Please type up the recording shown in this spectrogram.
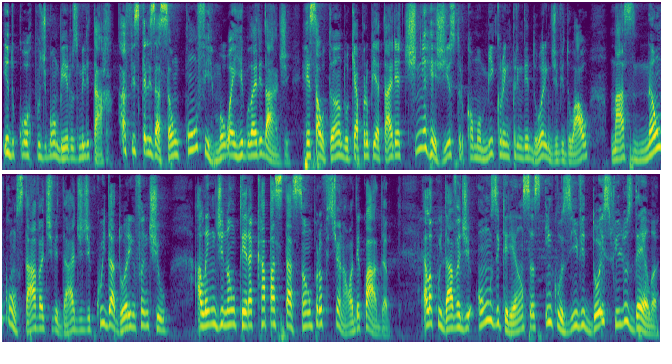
e do Corpo de Bombeiros Militar. A fiscalização confirmou a irregularidade, ressaltando que a proprietária tinha registro como microempreendedora individual, mas não constava atividade de cuidadora infantil, além de não ter a capacitação profissional adequada. Ela cuidava de 11 crianças, inclusive dois filhos dela,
